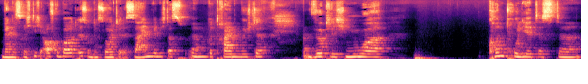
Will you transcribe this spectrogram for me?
wenn es richtig aufgebaut ist, und das sollte es sein, wenn ich das ähm, betreiben möchte, wirklich nur kontrollierteste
